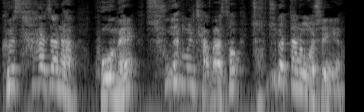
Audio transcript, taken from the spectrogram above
그 사자나 곰의 수염을 잡아서 쳐 죽였다는 것이에요.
